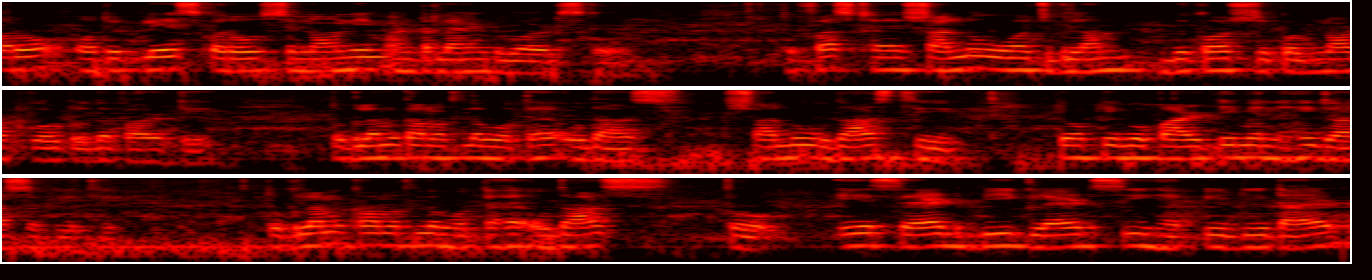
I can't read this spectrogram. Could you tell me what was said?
करो और रिप्लेस करो सिनोनिम अंडरलाइंड वर्ड्स को. तो फ़र्स्ट है Shalu was glum because she could not go to the party तो ग्लम का मतलब होता है उदास। शालू उदास थी क्योंकि वो पार्टी में नहीं जा सकी थी. तो ग्लम का मतलब होता है उदास। तो A sad B glad C happy D tired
